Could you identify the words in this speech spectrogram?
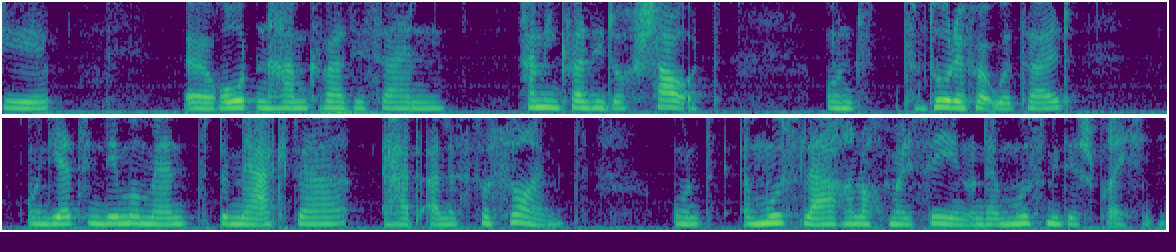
die äh, Roten haben quasi sein, haben ihn quasi durchschaut und zum Tode verurteilt. Und jetzt in dem Moment bemerkt er, er hat alles versäumt. Und er muss Lara nochmal sehen und er muss mit ihr sprechen.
